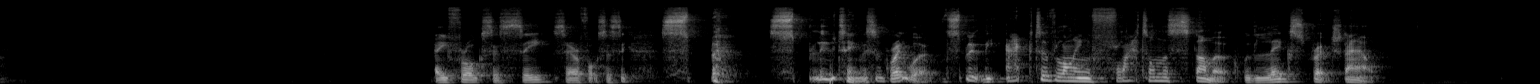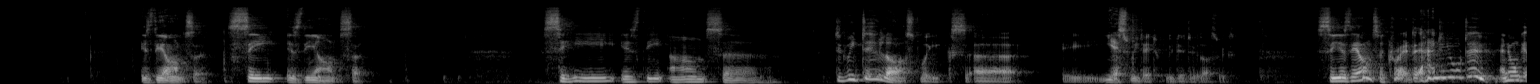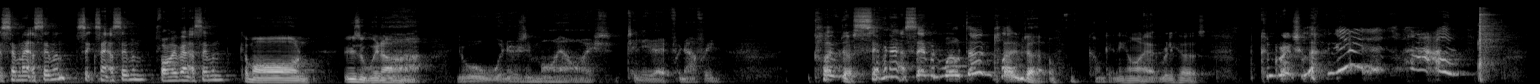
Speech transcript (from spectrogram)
A Frog says C. Sarah Fox says C. Sp- splooting. This is a great word. Sploot. The act of lying flat on the stomach with legs stretched out is the answer. C is the answer. C is the answer. Did we do last week's? Uh, yes, we did. We did do last week's. C is the answer, correct. How did you all do? Anyone get 7 out of 7? 6 out of 7? 5 out of 7? Come on. Who's a winner? You're all winners in my eyes. Tell you that for nothing. Cloda, 7 out of 7. Well done, Cloda. Oh, can't get any higher. It really hurts. Congratulations.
